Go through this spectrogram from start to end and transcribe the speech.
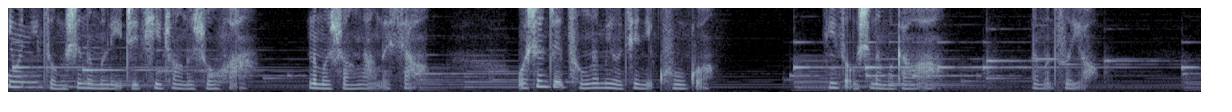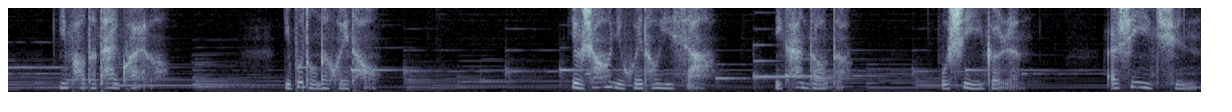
因为你总是那么理直气壮的说话，那么爽朗的笑，我甚至从来没有见你哭过。你总是那么高傲，那么自由。你跑得太快了，你不懂得回头。有时候你回头一下，你看到的不是一个人，而是一群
